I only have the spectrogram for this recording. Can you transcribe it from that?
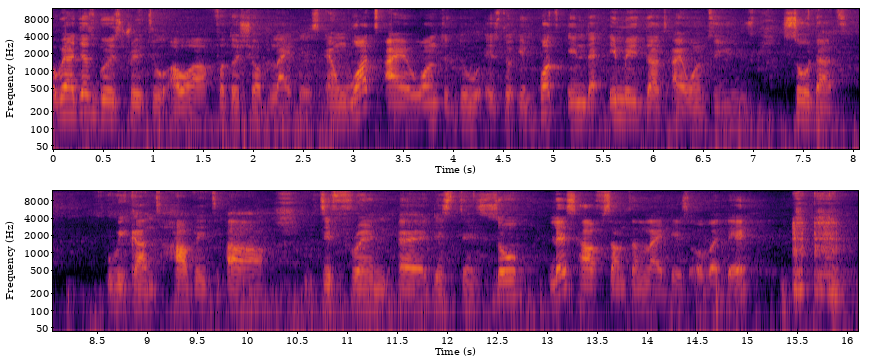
we are just going straight to our photoshop like this. And what i want to do is to import in the image that i want to use so that we can have it uh different uh distance. So let's have something like this over there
